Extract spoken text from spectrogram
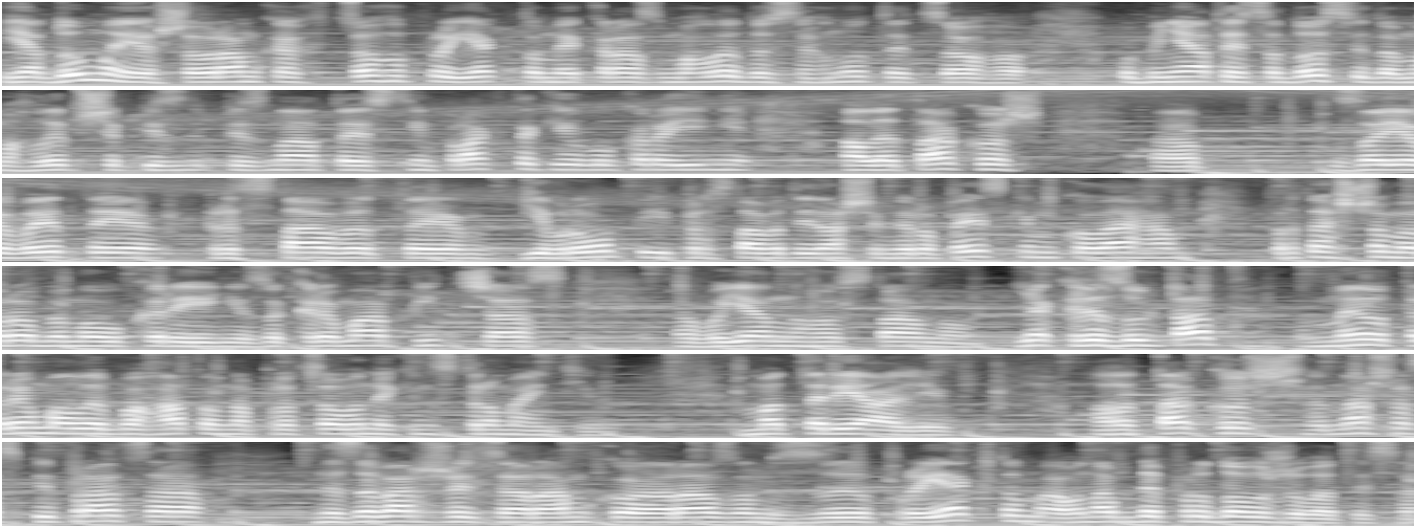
Я думаю, що в рамках цього проєкту ми якраз змогли досягнути цього, обмінятися досвідом, могли б ще піз- пізнати стім практики в Україні, але також е, заявити, представити Європі, і представити нашим європейським колегам про те, що ми робимо в Україні, зокрема під час воєнного стану. Як результат, ми отримали багато напрацьованих інструментів, матеріалів. Але також наша співпраця не завершується рамко разом з проєктом, а вона буде продовжуватися.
